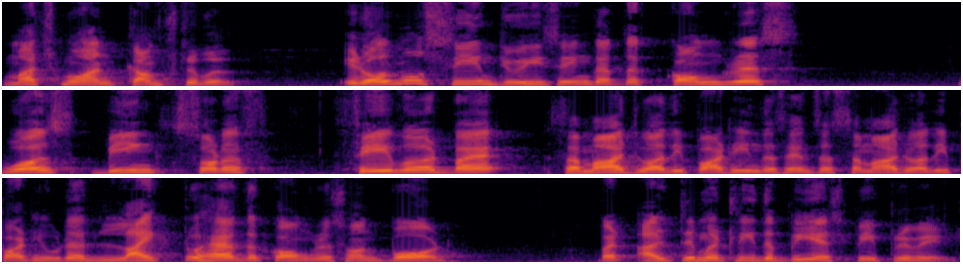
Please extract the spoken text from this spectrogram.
much more uncomfortable. It almost seemed, Juhi Singh, that the Congress was being sort of favored by Samajwadi Party in the sense that Samajwadi Party would have liked to have the Congress on board, but ultimately the BSP prevailed.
